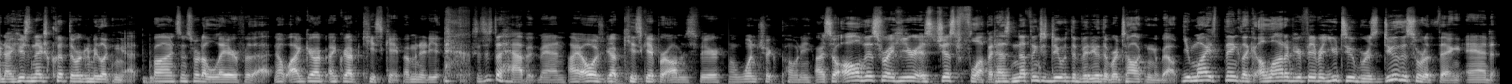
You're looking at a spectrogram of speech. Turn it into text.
right, now here's the next clip that we're gonna be looking at. Find some sort of layer for that. No, I grabbed, I grabbed Keyscape. I'm an idiot. it's just a habit, man. I always grab Keyscape or Omnisphere. A one-trick pony. All right, so all this right here is just fluff. It has nothing to do with the video that we're talking about. You might think like a lot of your favorite YouTubers do this sort of thing, and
